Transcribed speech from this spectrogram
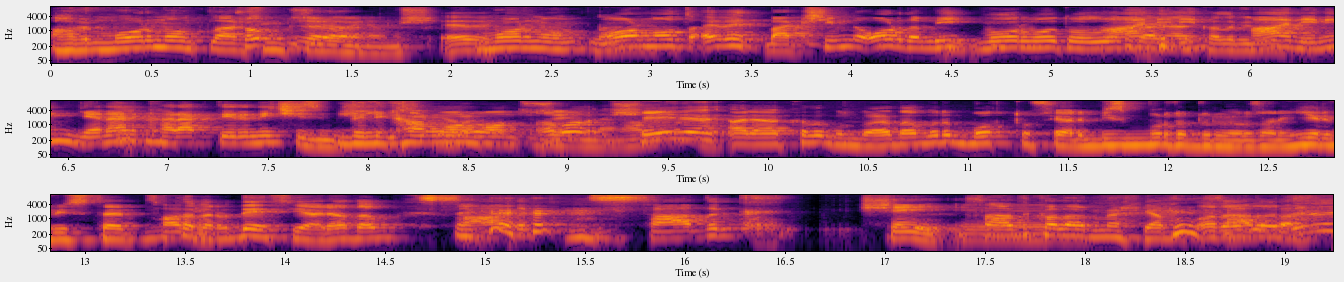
Abi Mormontlar çok çünkü güzel ya. oynamış. evet. Mormontlar. Mormont evet bak şimdi orada bir Mormont olmakla alakalı bir hanenin genel karakterini çizmiş. Delikanlı Mormont üzerinden. Ama şeyle alakalı bunlar. Adamların mottosu yani biz burada duruyoruz hani stand. Bu kadar net yani adam. sadık sadık şey Sadık e, olanlar. Ya bu adamlar diyor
